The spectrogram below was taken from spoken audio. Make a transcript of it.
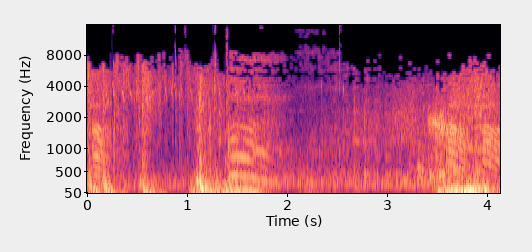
Ka. 哈哈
